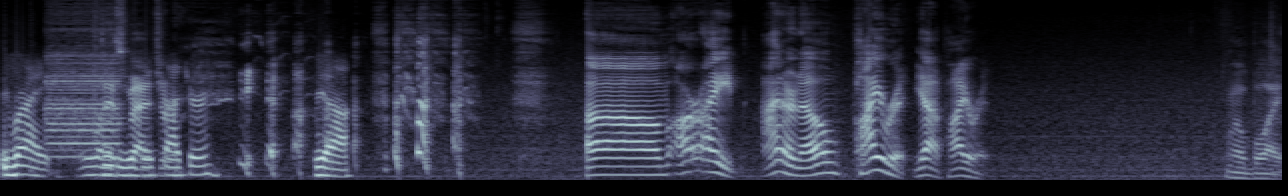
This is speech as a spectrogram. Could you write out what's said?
Right. You want to be your Dispatcher. dispatcher? Yeah. Um. All right. I don't know. Pirate. Yeah, pirate. Oh boy.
